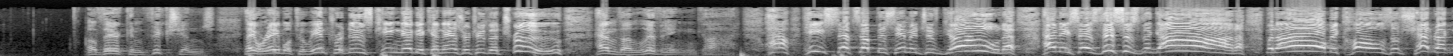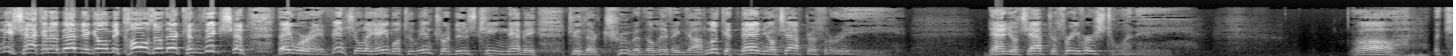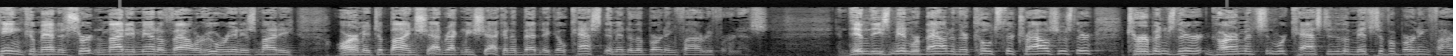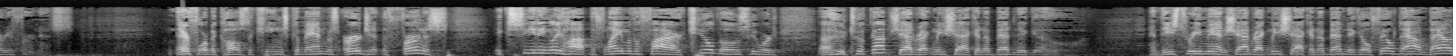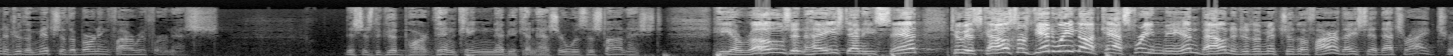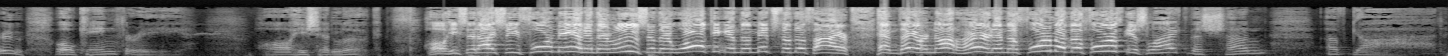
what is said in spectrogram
of their convictions, they were able to introduce King Nebuchadnezzar to the true and the living God. How he sets up this image of gold and he says, This is the God. But oh, because of Shadrach, Meshach, and Abednego, and because of their conviction, they were eventually able to introduce King Nebi to the true and the living God. Look at Daniel chapter 3. Daniel chapter 3, verse 20. Oh, the king commanded certain mighty men of valor who were in his mighty army to bind Shadrach, Meshach, and Abednego, cast them into the burning fiery furnace. And then these men were bound in their coats, their trousers, their turbans, their garments, and were cast into the midst of a burning fiery furnace. Therefore, because the king's command was urgent, the furnace exceedingly hot, the flame of the fire killed those who were uh, who took up Shadrach, Meshach, and Abednego. And these three men, Shadrach, Meshach, and Abednego, fell down bound into the midst of the burning fiery furnace. This is the good part. Then King Nebuchadnezzar was astonished. He arose in haste and he said to his counselors, Did we not cast three men bound into the midst of the fire? They said, That's right, true, O king, three. Oh, he said, look. Oh, he said, I see four men and they're loose and they're walking in the midst of the fire and they are not hurt. And the form of the fourth is like the Son of God.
